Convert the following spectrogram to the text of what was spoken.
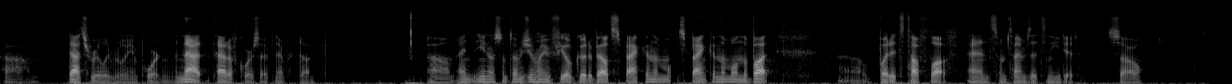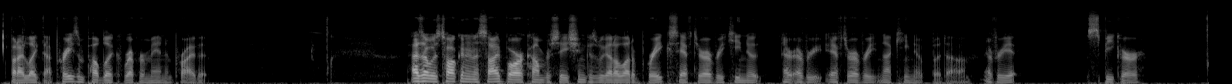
Um, that's really really important. And that that of course I've never done. Um, and you know sometimes you don't even feel good about spanking them spanking them on the butt, uh, but it's tough love, and sometimes it's needed. So, but I like that. Praise in public, reprimand in private. As I was talking in a sidebar conversation, because we got a lot of breaks after every keynote, er, every after every not keynote, but uh, every speaker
